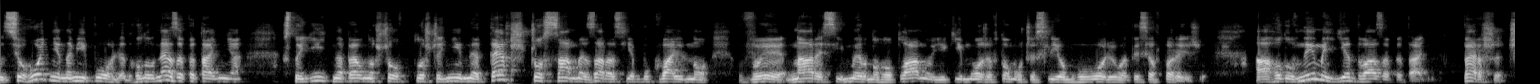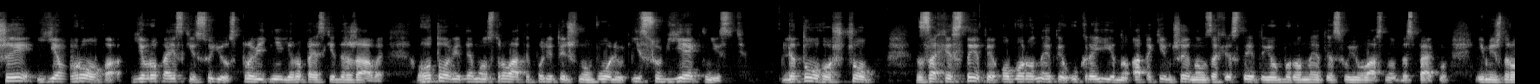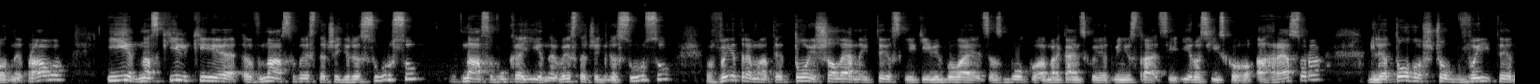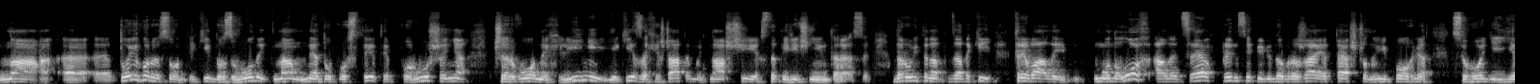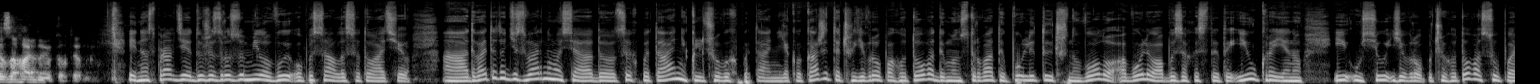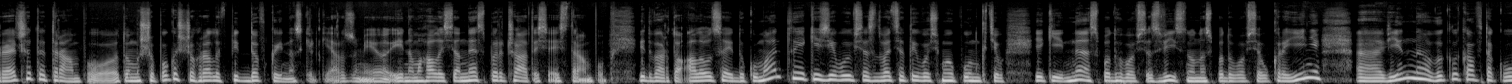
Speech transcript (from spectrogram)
сьогодні, на мій погляд, головне запитання стоїть, напевно, що в площині не те, що саме зараз є буквально в нарисі мирного плану, який може в тому числі обговорюватися в Парижі. А головними є два запитання. Перше, чи Європа, Європейський Союз, провідні європейські держави готові демонструвати політичну волю і суб'єктність для того, щоб захистити, оборонити Україну, а таким чином захистити і оборонити свою власну безпеку і міжнародне право, і наскільки в нас вистачить ресурсу, в нас в Україні вистачить ресурсу витримати той шалений тиск, який відбувається з боку американської адміністрації і російського агресора, для того, щоб вийти на е, е, той горизонт, який дозволить нам не допустити порушення червоних ліній, які захищатимуть наші стратегічні інтереси. Даруйте на за такий тривалий монолог, але це в принципі відображає те, що на мій погляд сьогодні є загальною картиною. І насправді дуже зрозуміло ви описали ситуацію. А давайте тоді звернемося до цих питань, ключових питань, як ви кажете, чи Європа готова демонструвати політичну волю, а волю, аби захистити і Україну, і усю Європу? Чи готова суперечити Трампу? Тому що поки що грали в піддавки, наскільки я розумію, і намагалися не сперечатися із Трампом відверто. Але оцей документ, який з'явився з 28 пунктів, який не сподобався, звісно, не сподобався Україні. е, Він викликав таку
